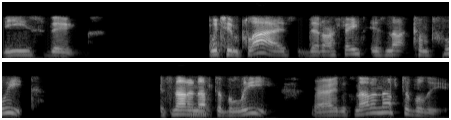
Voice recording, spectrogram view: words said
these things, which implies that our faith is not complete. It's not enough mm. to believe, right? It's not enough to believe.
